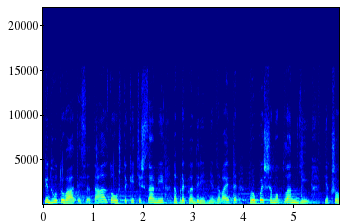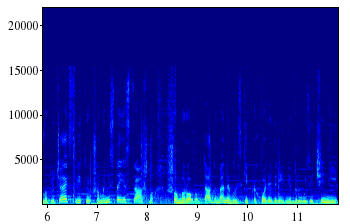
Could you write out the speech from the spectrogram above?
підготуватися. Та? Знову ж таки, ті ж самі, наприклад, рідні. Давайте пропишемо план дій. Якщо виключають світло, якщо мені стає страшно, що ми робимо? Та? До мене близькі приходять рідні, друзі чи ні.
